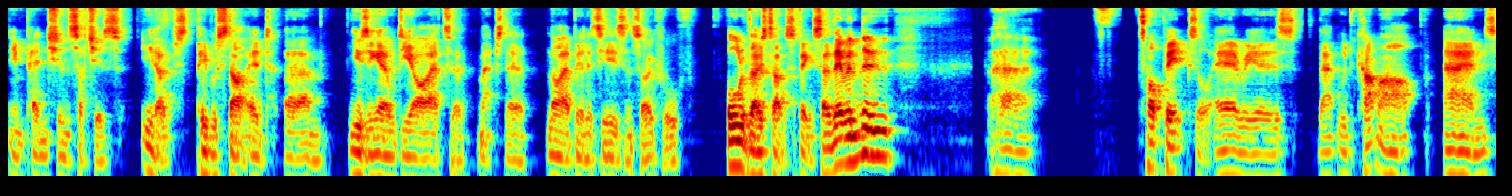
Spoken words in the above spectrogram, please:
in pensions, such as you know people started um, using LDI to match their liabilities and so forth. All of those types of things. So there were new uh, topics or areas that would come up, and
